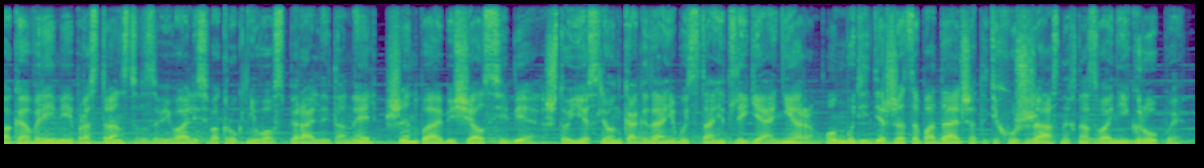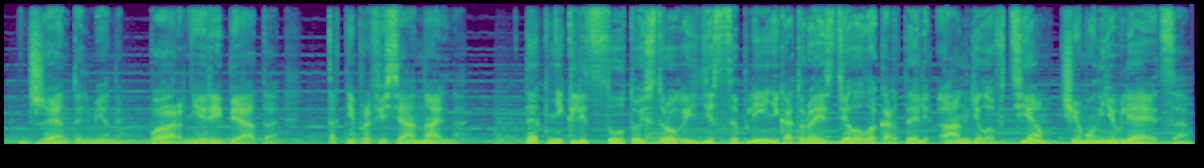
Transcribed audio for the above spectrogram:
Пока время и пространство завивались вокруг него в спиральный тоннель, Шен пообещал себе, что если он когда-нибудь станет легионером, он будет держаться подальше от этих ужасных названий группы. Джентльмены, парни, ребята. Так непрофессионально. Так не к лицу той строгой дисциплине, которая сделала картель ангелов тем, чем он является,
